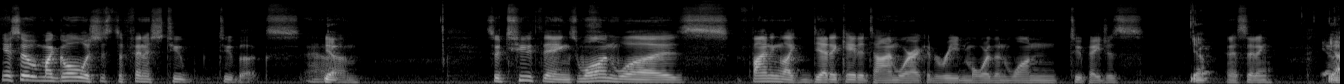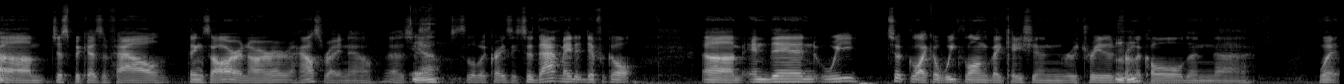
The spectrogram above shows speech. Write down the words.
yeah, so my goal was just to finish two two books. Um, yeah. So two things. One was finding like dedicated time where I could read more than one two pages. Yeah. In a sitting. Yeah. Um, just because of how things are in our house right now. Uh, it's just, yeah. just a little bit crazy. So that made it difficult. Um, and then we took like a week long vacation, retreated mm-hmm. from the cold, and uh, went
